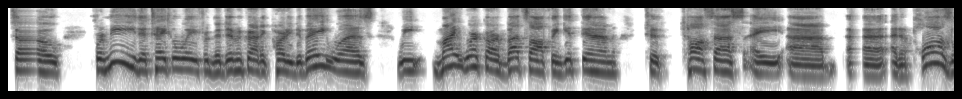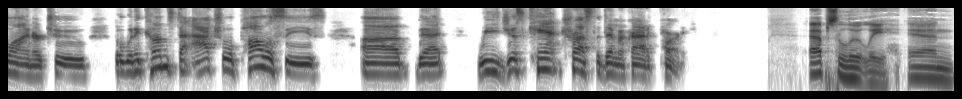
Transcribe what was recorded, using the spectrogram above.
So for me, the takeaway from the Democratic Party debate was we might work our butts off and get them to toss us a uh, uh, an applause line or two, but when it comes to actual policies, uh, that we just can't trust the Democratic Party. Absolutely, and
